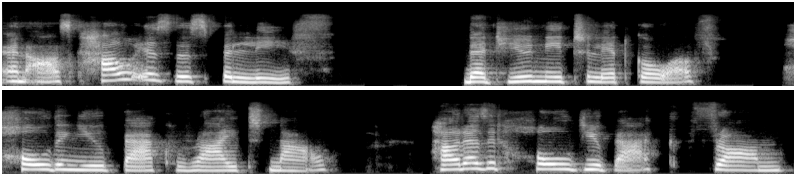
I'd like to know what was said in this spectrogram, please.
And ask how is this belief that you need to let go of holding you back right now? How does it hold you back from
